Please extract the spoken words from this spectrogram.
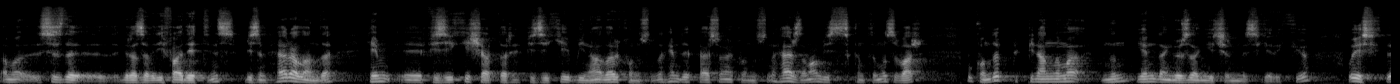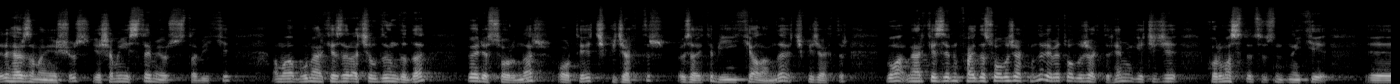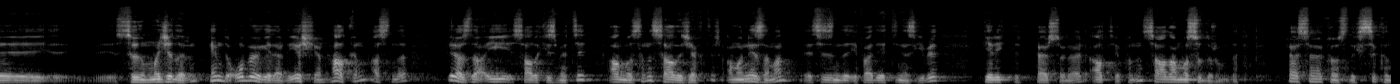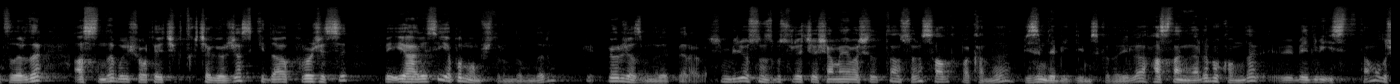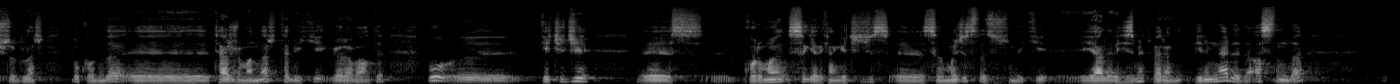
Ama siz de e, biraz evvel ifade ettiniz. Bizim her alanda hem e, fiziki şartlar, fiziki binalar konusunda hem de personel konusunda her zaman bir sıkıntımız var. Bu konuda planlamanın yeniden gözden geçirilmesi gerekiyor. Bu eksikleri her zaman yaşıyoruz. Yaşamayı istemiyoruz tabii ki. Ama bu merkezler açıldığında da böyle sorunlar ortaya çıkacaktır. Özellikle bir iki alanda çıkacaktır. Bu merkezlerin faydası olacak mıdır? Evet olacaktır. Hem geçici koruma statüsündeki e, sığınmacıların hem de o bölgelerde yaşayan halkın aslında biraz daha iyi sağlık hizmeti almasını sağlayacaktır. Ama ne zaman? E, sizin de ifade ettiğiniz gibi gerekli personel, altyapının sağlanması durumda. Personel konusundaki sıkıntıları da aslında bu iş ortaya çıktıkça göreceğiz ki daha projesi ve ihalesi yapılmamış durumda bunların. Göreceğiz bunları hep beraber. Şimdi biliyorsunuz bu süreç yaşamaya başladıktan sonra Sağlık Bakanlığı bizim de bildiğimiz kadarıyla hastanelerde bu konuda e, belli bir istihdam oluşturdular. Bu konuda e, tercümanlar tabii ki görev aldı. Bu e, geçici e, koruması gereken geçici e, sığınmacı statüsündeki yerlere hizmet veren birimlerde de aslında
